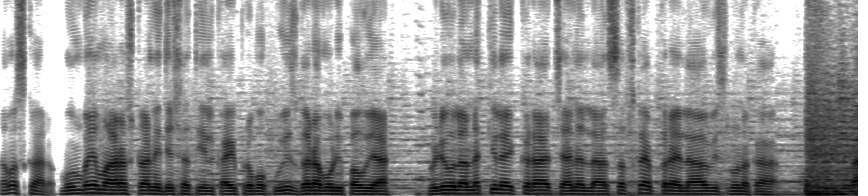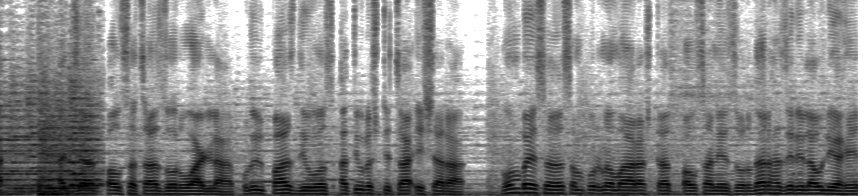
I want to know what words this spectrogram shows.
नमस्कार. मुंबई महाराष्ट्र आणि देशातील काही प्रमुख वीज घडामोडी पाहूया. व्हिडिओला नक्की लाईक करा चॅनलला सबस्क्राईब करायला विसरू नका. राज्यात पावसाचा जोर वाढला. पुढील पाच दिवस अतिवृष्टीचा इशारा. मुंबईसह संपूर्ण महाराष्ट्रात पावसाने जोरदार हजेरी लावली आहे.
